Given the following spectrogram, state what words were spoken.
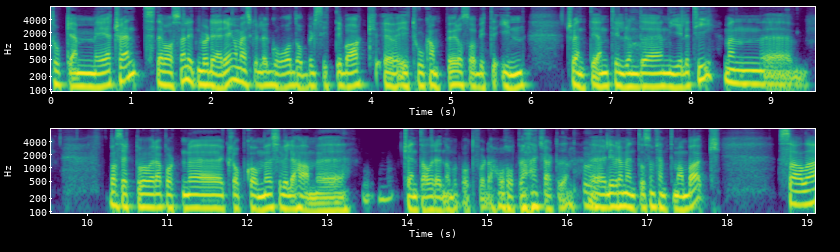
tok jeg med Trent. Det var også en liten vurdering om jeg skulle gå dobbel City bak eh, i to kamper og så bytte inn Trent igjen til runde ni eller ti. Men eh, basert på rapportene Klopp kom med, så vil jeg ha med Trent allerede nå mot Botford. Da, og håper han har klart den. Mm. Eh, Livramento som femtemann bak. Sala,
